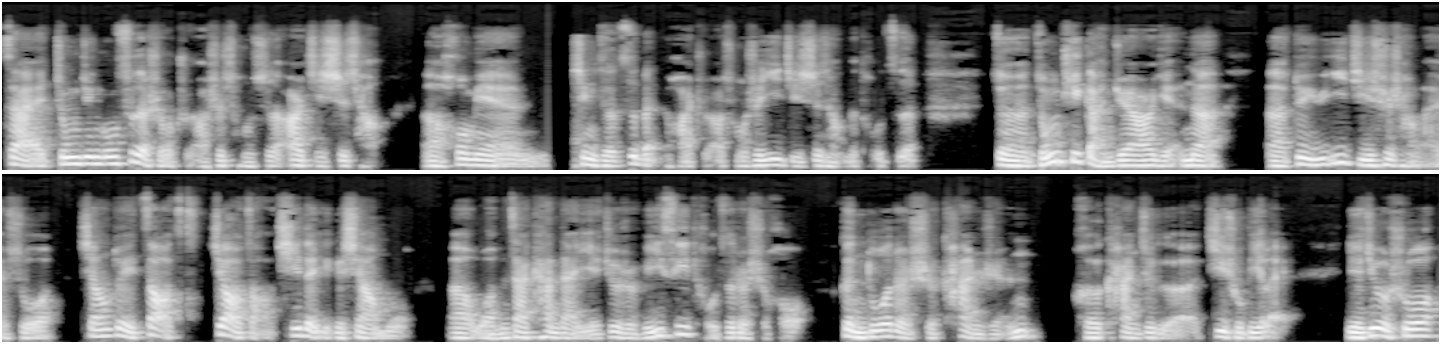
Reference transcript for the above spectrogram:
在中金公司的时候，主要是从事二级市场，呃，后面信泽资本的话，主要从事一级市场的投资。这总体感觉而言呢，呃，对于一级市场来说，相对早较早期的一个项目。呃，我们在看待，也就是 VC 投资的时候，更多的是看人和看这个技术壁垒。也就是说，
